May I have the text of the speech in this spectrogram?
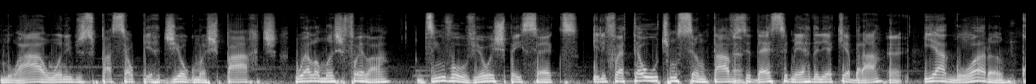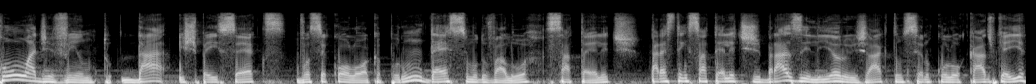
no ar. O ônibus espacial perdia algumas partes. O Elon Musk foi lá, desenvolveu a SpaceX. Ele foi até o último centavo. Se desse merda, ele ia quebrar. É. E agora, com o advento da SpaceX, você coloca por um décimo do valor satélite. Parece que tem satélites brasileiros já que estão sendo colocados, porque aí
